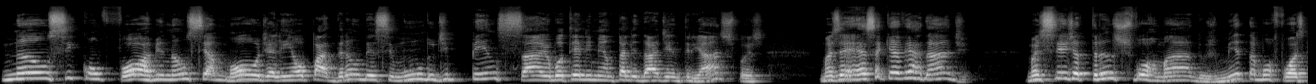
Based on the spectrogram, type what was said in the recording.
não se conforme, não se amolde ali ao padrão desse mundo de pensar. Eu botei ali mentalidade entre aspas, mas é essa que é a verdade. Mas seja transformados, metamorfose,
